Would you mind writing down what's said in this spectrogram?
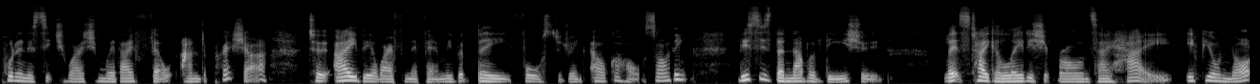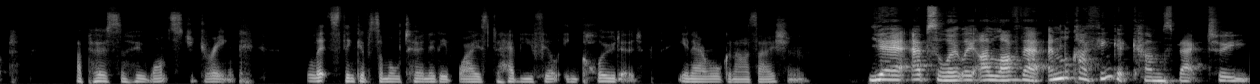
put in a situation where they felt under pressure to A, be away from their family, but B, forced to drink alcohol. So, I think this is the nub of the issue let's take a leadership role and say, hey, if you're not a person who wants to drink, let's think of some alternative ways to have you feel included in our organisation. Yeah, absolutely. I love that. And look, I think it comes back to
